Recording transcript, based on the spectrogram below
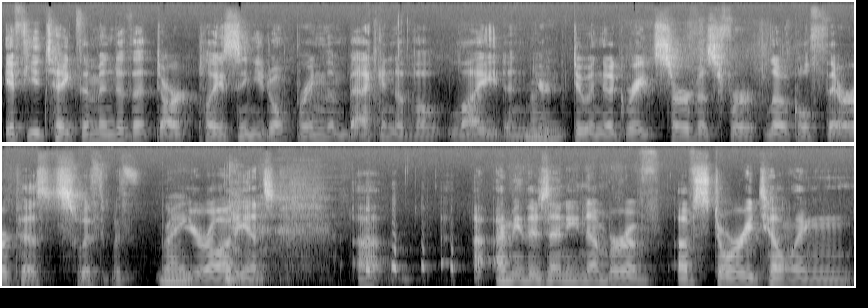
if you take them into that dark place and you don't bring them back into the light and you're doing a great service for local therapists with with Right. your audience uh, I mean, there's any number of, of storytelling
